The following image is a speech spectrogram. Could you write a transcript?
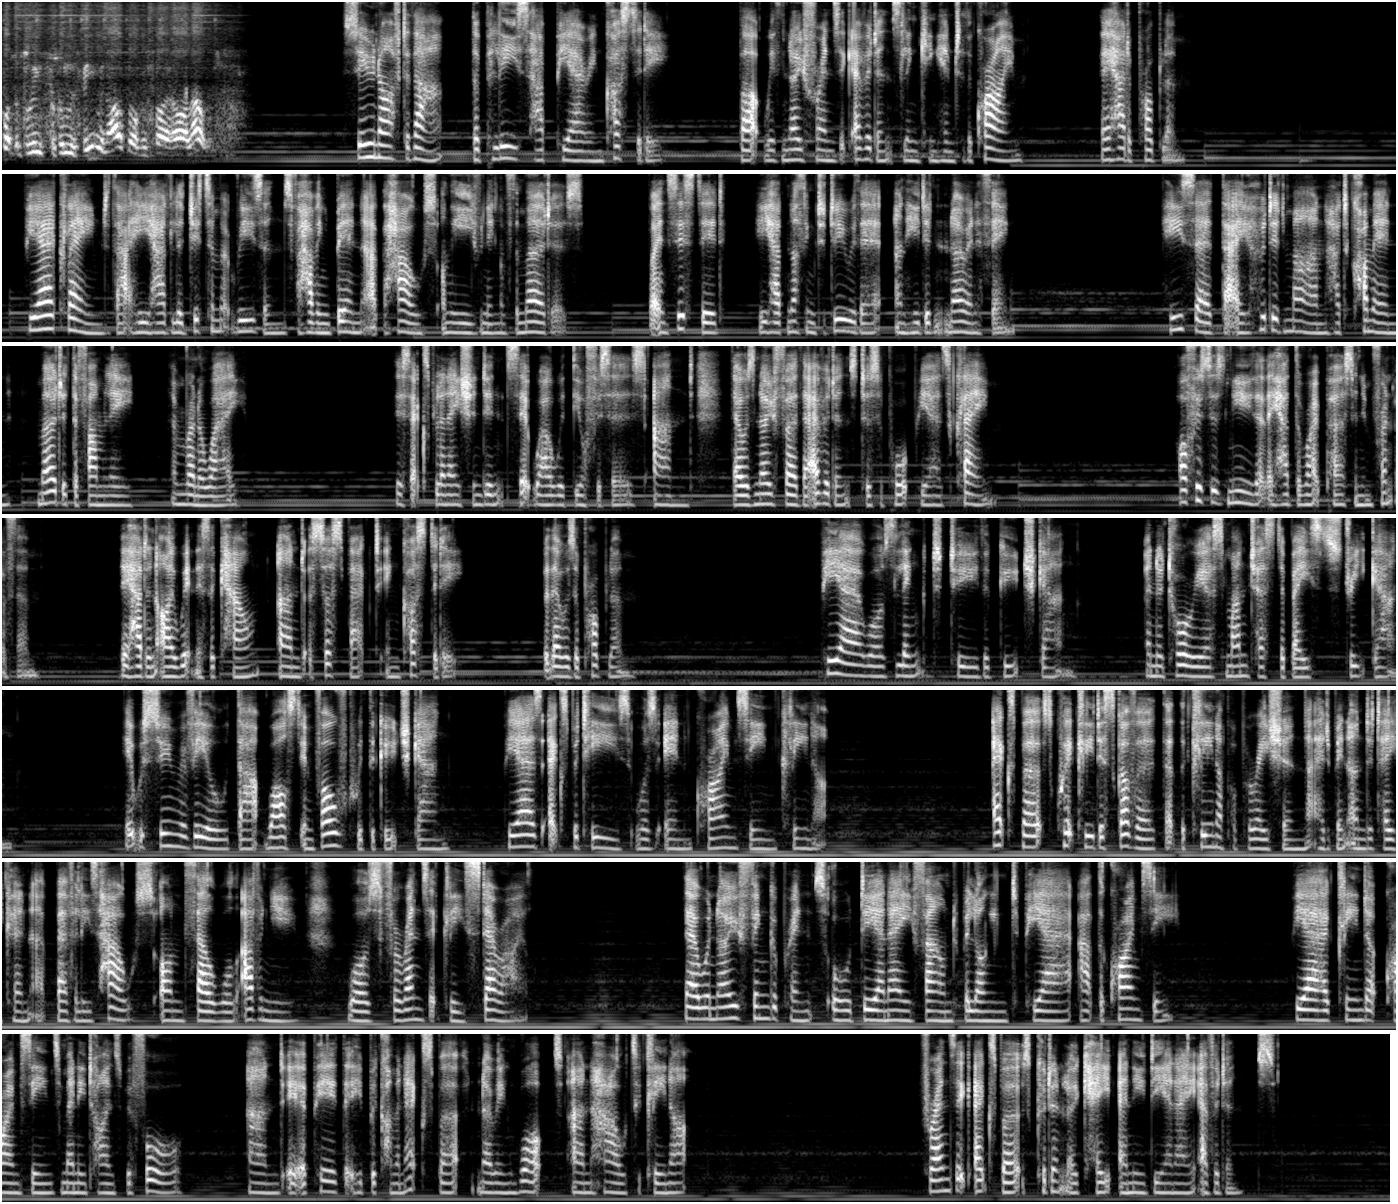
What the police to come and see me now so I can sort it all out. Soon after that, the police had Pierre in custody, but with no forensic evidence linking him to the crime, they had a problem. Pierre claimed that he had legitimate reasons for having been at the house on the evening of the murders, but insisted he had nothing to do with it and he didn't know anything. He said that a hooded man had come in, murdered the family, and run away. This explanation didn't sit well with the officers, and there was no further evidence to support Pierre's claim. Officers knew that they had the right person in front of them. They had an eyewitness account and a suspect in custody, but there was a problem. Pierre was linked to the Gooch Gang, a notorious Manchester based street gang. It was soon revealed that, whilst involved with the Gooch Gang, Pierre's expertise was in crime scene cleanup. Experts quickly discovered that the cleanup operation that had been undertaken at Beverley's house on Thelwall Avenue was forensically sterile. There were no fingerprints or DNA found belonging to Pierre at the crime scene. Pierre had cleaned up crime scenes many times before, and it appeared that he'd become an expert knowing what and how to clean up. Forensic experts couldn't locate any DNA evidence.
